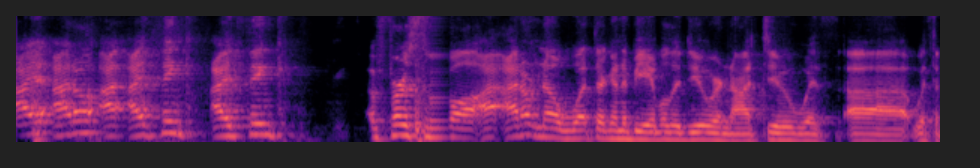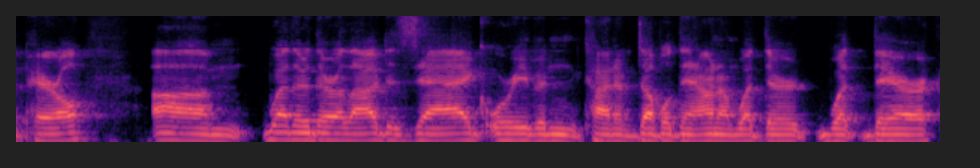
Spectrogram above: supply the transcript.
I, I, don't. I, I think. I think First of all, I, I don't know what they're going to be able to do or not do with uh, with apparel. Um, whether they're allowed to zag or even kind of double down on what their what their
